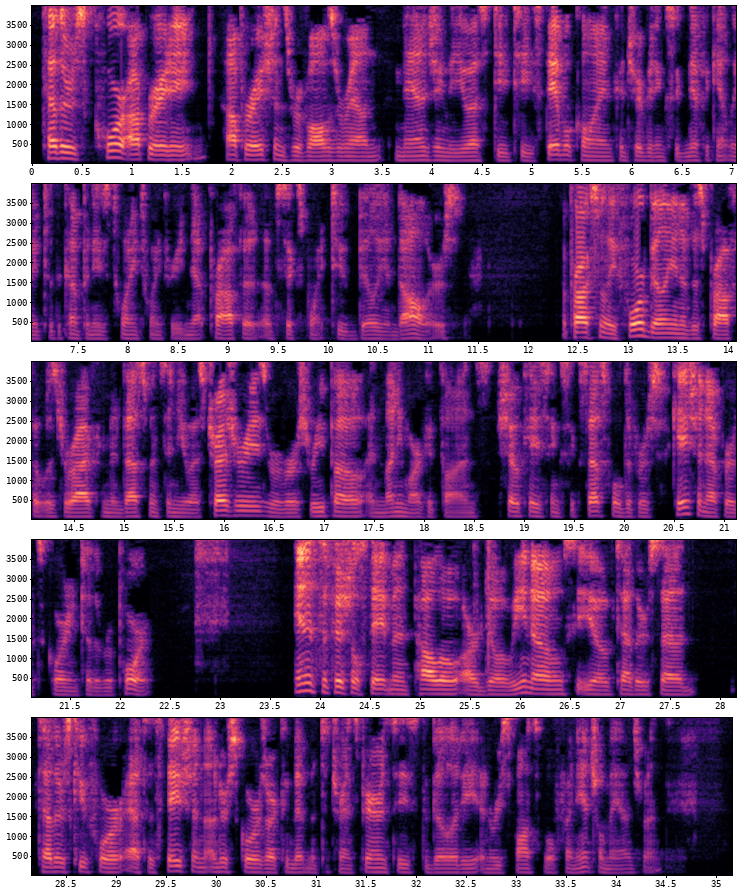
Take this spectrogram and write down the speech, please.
Tether's core operating operations revolves around managing the USDT stablecoin, contributing significantly to the company's 2023 net profit of $6.2 billion. Approximately 4 billion of this profit was derived from investments in U.S. Treasuries, reverse repo, and money market funds, showcasing successful diversification efforts according to the report. In its official statement, Paolo Ardoino, CEO of Tether, said Tether's Q4 attestation underscores our commitment to transparency, stability, and responsible financial management.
